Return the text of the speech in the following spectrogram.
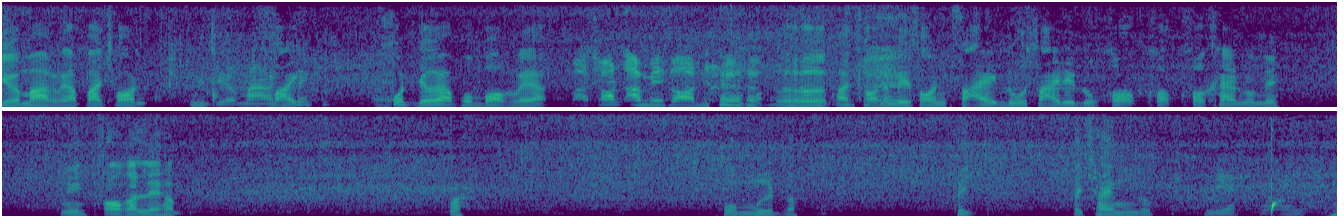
เยอะมากเลยครับปลาช่อนเยอะมากไซส์โคตรเยอะอะผมบอกเลยอะปลาช่อนอเมซอนเออปลาช่อนอเมซอนไซส์ดูไซส์ดิดูข้อข้อข้อแขนผมนี่นี่เท่ากันเลยครับมาโหมืดว่ะเฮ้ยไปใช่มึงดูเนี่ยไง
